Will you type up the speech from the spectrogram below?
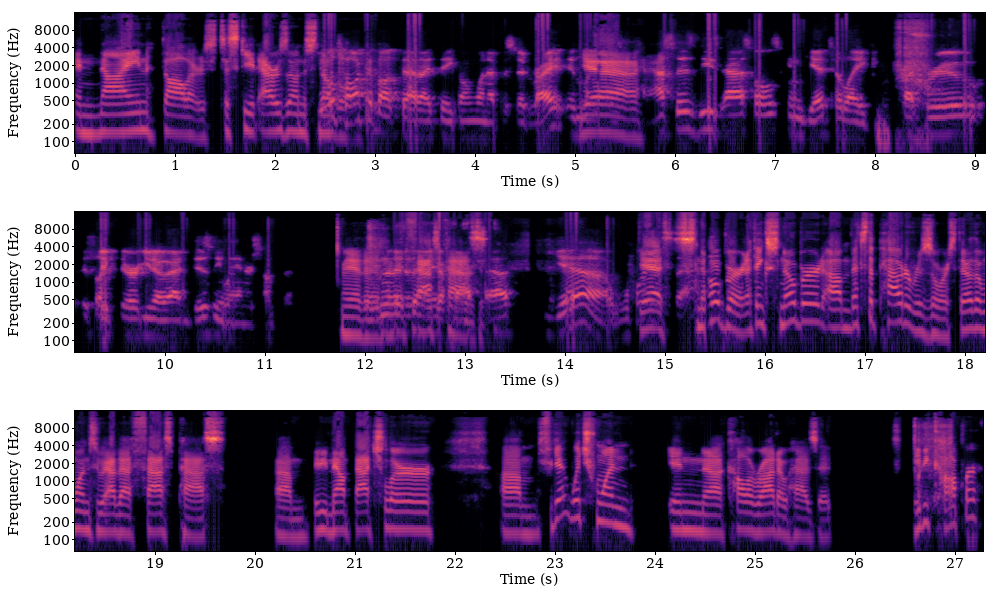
and nine dollars to ski at Arizona Snow You'll talk about that, I think, on one episode, right? And like, Yeah. the passes these assholes can get to like cut through. It's like they're you know at Disneyland or something. Yeah, the, the it fast like a pass. Yeah. what Yes, is? Snowbird. I think Snowbird. Um, that's the Powder Resorts. They're the ones who have that fast pass. Um, maybe Mount Bachelor. Um, forget which one in uh, Colorado has it. Maybe Copper.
